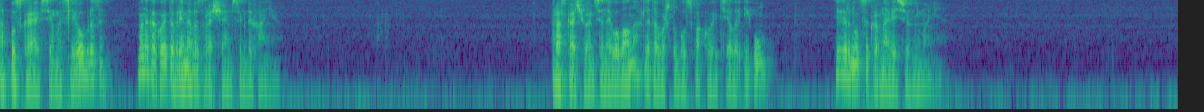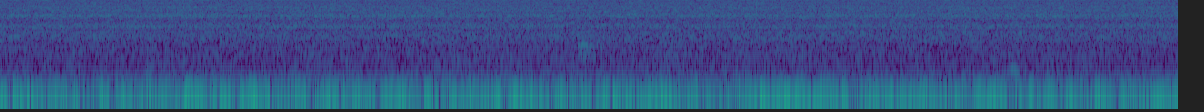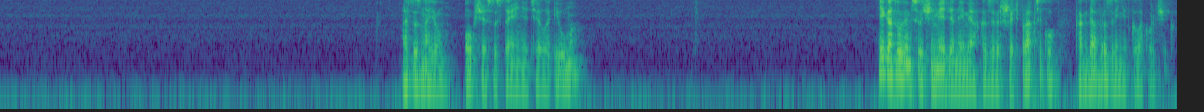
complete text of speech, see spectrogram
Отпуская все мысли и образы, мы на какое-то время возвращаемся к дыханию. Раскачиваемся на его волнах для того, чтобы успокоить тело и ум и вернуться к равновесию внимания. Осознаем общее состояние тела и ума. И готовимся очень медленно и мягко завершить практику, когда прозвенит колокольчик.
